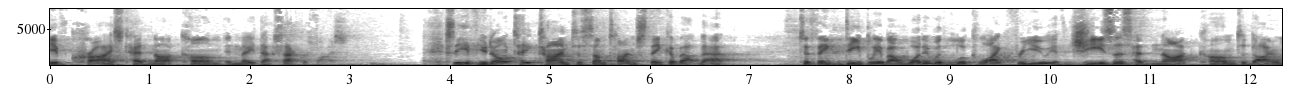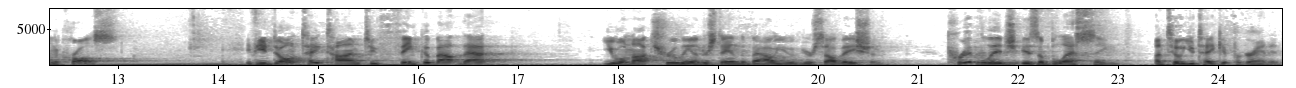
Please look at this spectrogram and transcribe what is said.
if Christ had not come and made that sacrifice. See, if you don't take time to sometimes think about that, to think deeply about what it would look like for you if Jesus had not come to die on the cross, if you don't take time to think about that, you will not truly understand the value of your salvation. Privilege is a blessing until you take it for granted.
